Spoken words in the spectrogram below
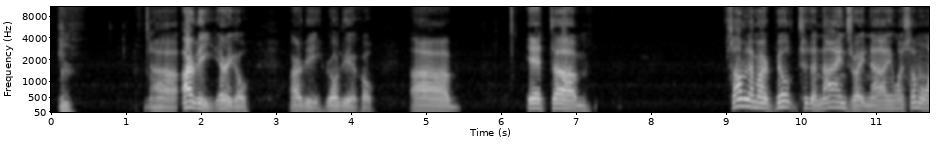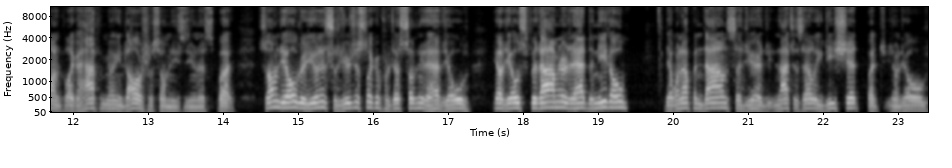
uh, RV. There we go, RV road vehicle. Uh, it um, some of them are built to the nines right now. You want someone want like a half a million dollars for some of these units, but some of the older units, if you're just looking for just something that had the old, you know, the old speedometer that had the needle that went up and down, said you had not just LED shit, but you know the old,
